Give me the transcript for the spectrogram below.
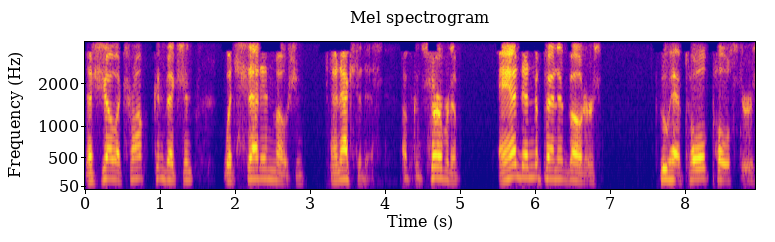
that show a Trump conviction would set in motion an exodus of conservative and independent voters who have told pollsters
